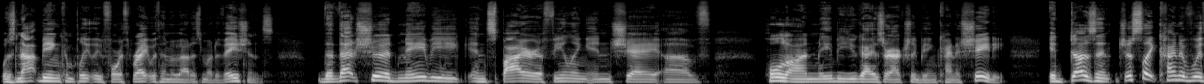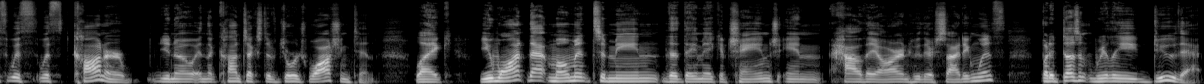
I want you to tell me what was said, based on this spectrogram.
was not being completely forthright with him about his motivations. that that should maybe inspire a feeling in Shay of, hold on, maybe you guys are actually being kind of shady. It doesn't, just like kind of with with with Connor, you know, in the context of George Washington, like you want that moment to mean that they make a change in how they are and who they're siding with, but it doesn't really do that.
